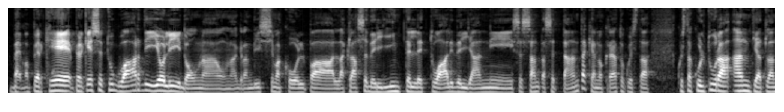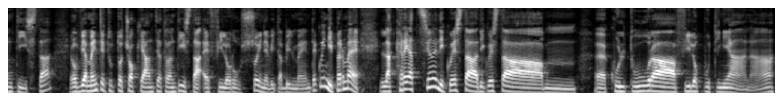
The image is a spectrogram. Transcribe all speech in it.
Beh, ma perché, perché, se tu guardi, io lì do una, una, grandissima colpa alla classe degli intellettuali degli anni 60-70 che hanno creato questa, questa, cultura anti-atlantista e ovviamente tutto ciò che è anti-atlantista è filo russo, inevitabilmente. Quindi per me la creazione di questa, di questa mh, eh, cultura filo-putiniana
